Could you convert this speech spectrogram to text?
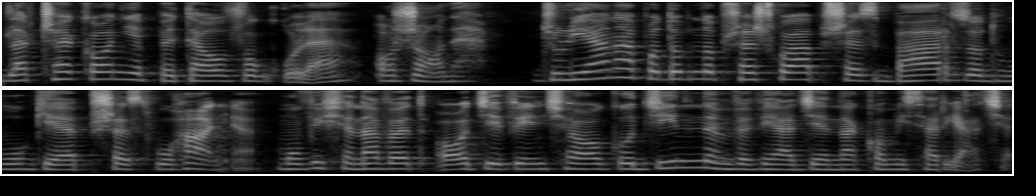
Dlaczego nie pytał w ogóle o żonę? Juliana podobno przeszła przez bardzo długie przesłuchanie. Mówi się nawet o dziewięciogodzinnym wywiadzie na komisariacie.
